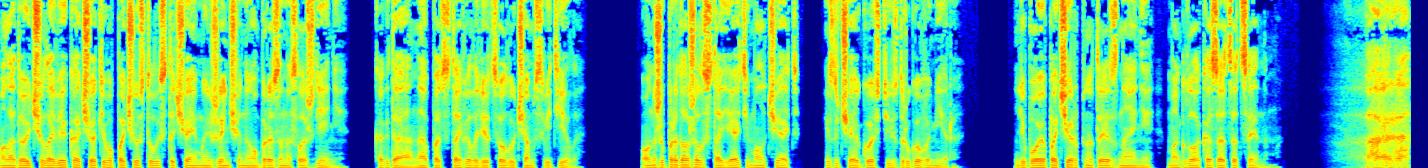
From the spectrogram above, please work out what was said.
Молодой человек отчетливо почувствовал источаемые женщины образа наслаждения, когда она подставила лицо лучам светила. Он же продолжал стоять и молчать, изучая гостю из другого мира. Любое почерпнутое знание могло оказаться ценным. «Пора»,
